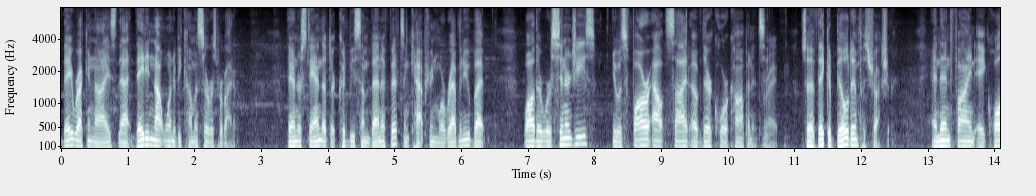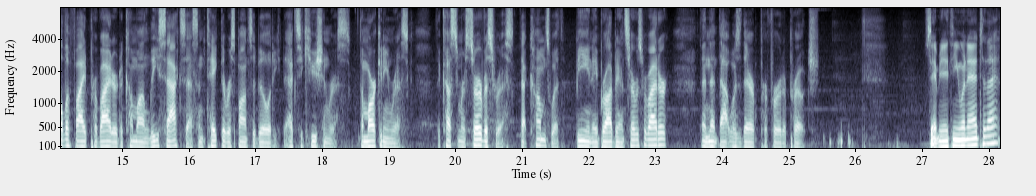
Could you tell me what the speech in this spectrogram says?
they recognized that they did not want to become a service provider. They understand that there could be some benefits in capturing more revenue, but while there were synergies, it was far outside of their core competency. Right. So if they could build infrastructure and then find a qualified provider to come on lease access and take the responsibility, the execution risk, the marketing risk, the customer service risk that comes with being a broadband service provider, then that, that was their preferred approach. Sam, anything you want to add to that?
